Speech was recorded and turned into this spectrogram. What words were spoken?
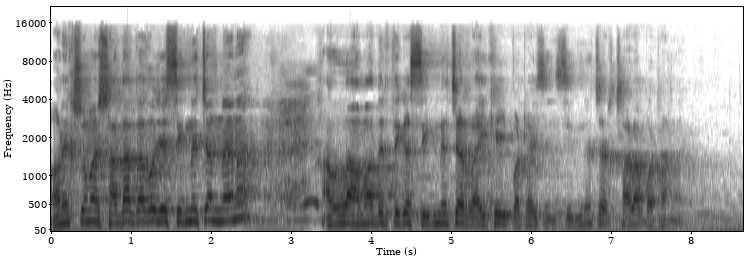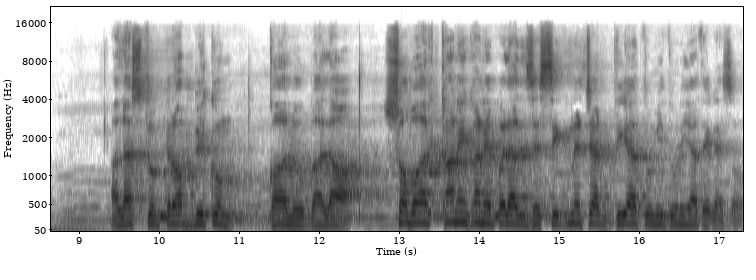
অনেক সময় সাদা কাগজে সিগনেচার নেয় না? আল্লাহ আমাদের থেকে সিগনেচার রাইখেই পাঠাইছেন সিগনেচার ছাড়া পাঠান না আলাস্তু বিরব্বিকুম? কালু বালা। সবার কানে কানে বলে দিছে সিগনেচার দিয়া তুমি দুনিয়াতে গেছো।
